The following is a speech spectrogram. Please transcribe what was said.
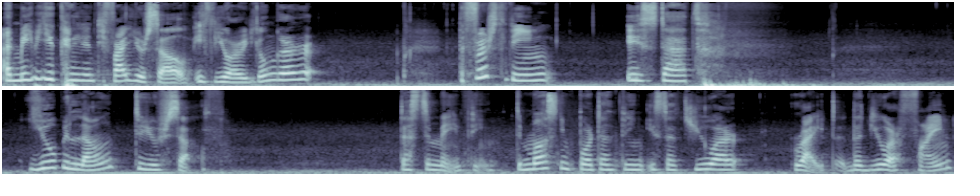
and maybe you can identify yourself if you are younger. The first thing is that you belong to yourself. That's the main thing. The most important thing is that you are right, that you are fine,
